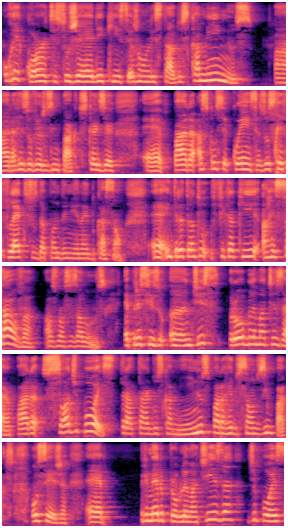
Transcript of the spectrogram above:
o recorte sugere que sejam listados caminhos para resolver os impactos, quer dizer, é, para as consequências, os reflexos da pandemia na educação. É, entretanto, fica aqui a ressalva aos nossos alunos. É preciso antes problematizar para só depois tratar dos caminhos para a redução dos impactos. Ou seja, é, primeiro problematiza, depois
